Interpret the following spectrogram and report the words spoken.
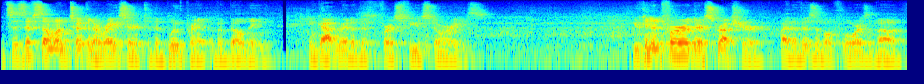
It's as if someone took an eraser to the blueprint of a building and got rid of the first few stories. You can infer their structure by the visible floors above,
